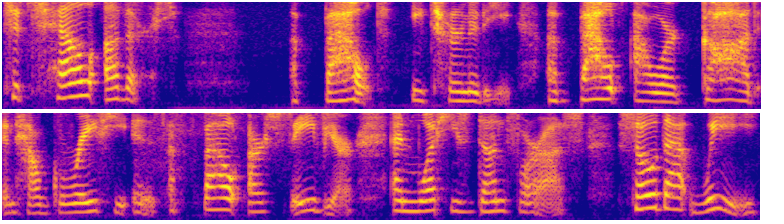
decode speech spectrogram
to tell others about eternity, about our God and how great He is, about our Savior and what He's done for us, so that we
